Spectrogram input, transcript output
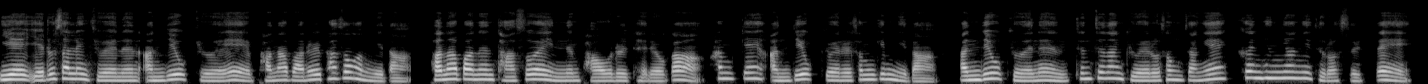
이에 예루살렘 교회는 안디옥 교회에 바나바를 파송합니다. 바나바는 다소에 있는 바울을 데려가 함께 안디옥 교회를 섬깁니다. 안디옥 교회는 튼튼한 교회로 성장해 큰 흉년이 들었을 때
